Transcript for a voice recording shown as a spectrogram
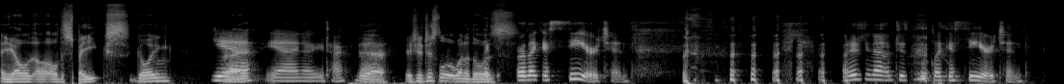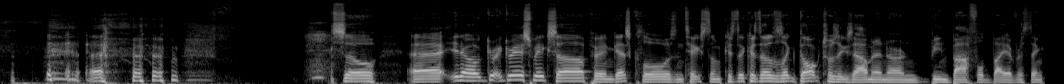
and you got all, all, the spikes going. Yeah, Right. yeah, I know what you're talking about. Yeah, it should just look like one of Like- those. or like a sea urchin. Why does he not just look like a sea urchin? so, uh, you know, Grace wakes up and gets clothes and takes them because because there was like doctors examining her and being baffled by everything.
